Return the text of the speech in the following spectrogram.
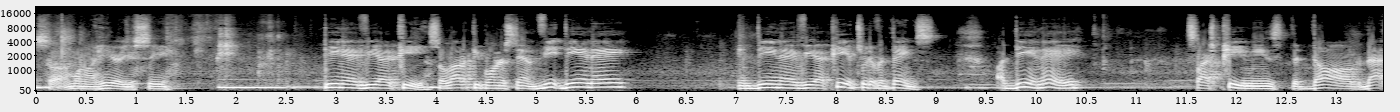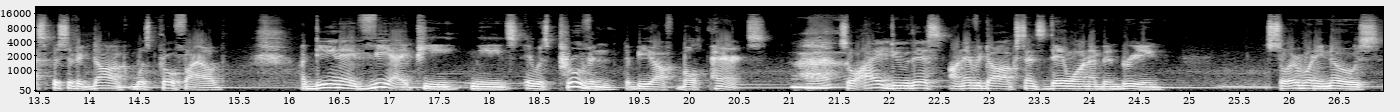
So I'm on right here. You see DNA VIP. So a lot of people understand v- DNA and DNA VIP are two different things. A DNA slash P means the dog, that specific dog was profiled. A DNA VIP means it was proven to be off both parents. So I do this on every dog since day one I've been breeding. So everybody knows,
